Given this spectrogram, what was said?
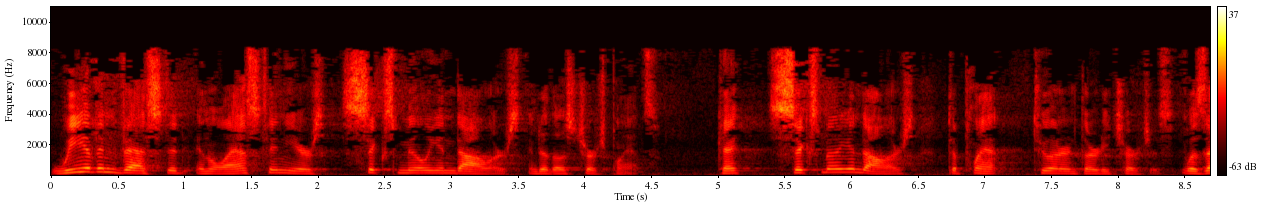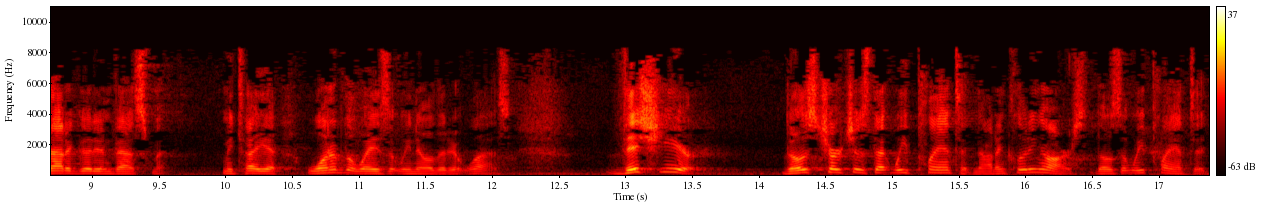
We have invested in the last 10 years $6 million into those church plants. Okay? $6 million to plant 230 churches. Was that a good investment? Let me tell you one of the ways that we know that it was. This year, those churches that we planted, not including ours, those that we planted,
